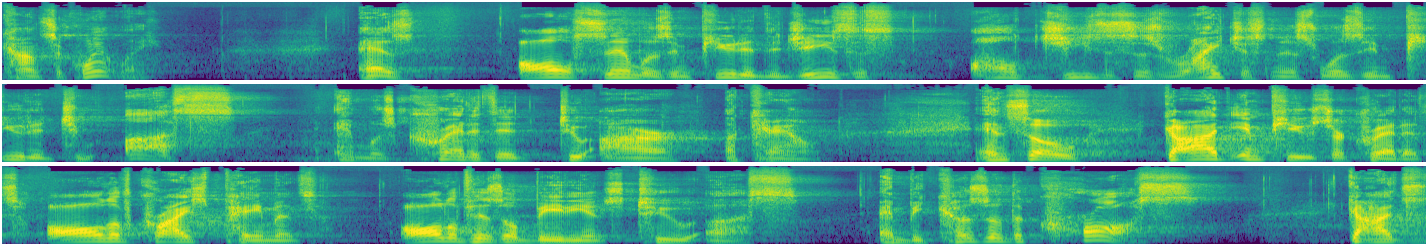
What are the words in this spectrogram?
Consequently, as all sin was imputed to Jesus, all Jesus' righteousness was imputed to us and was credited to our account. And so God imputes or credits all of Christ's payments, all of his obedience to us. And because of the cross, God's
